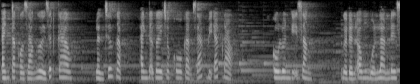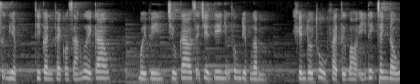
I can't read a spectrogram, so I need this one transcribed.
Anh ta có dáng người rất cao, lần trước gặp anh đã gây cho cô cảm giác bị áp đảo. Cô luôn nghĩ rằng người đàn ông muốn làm nên sự nghiệp thì cần phải có dáng người cao, bởi vì chiều cao sẽ truyền đi những thông điệp ngầm khiến đối thủ phải từ bỏ ý định tranh đấu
